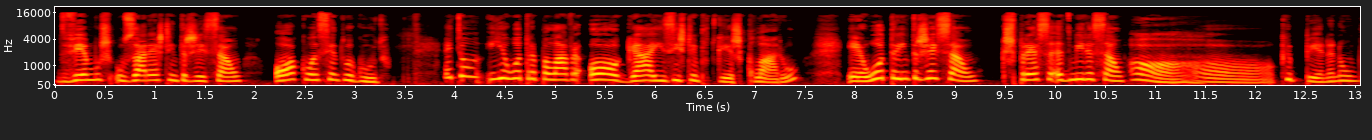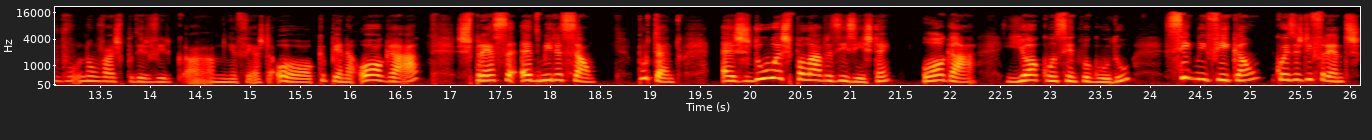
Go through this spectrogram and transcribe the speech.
devemos usar esta interjeição O com acento agudo. Então, e a outra palavra OH existe em português? Claro. É outra interjeição que expressa admiração. Oh. Oh, que pena, não, não vais poder vir à, à minha festa. Oh, que pena. OH expressa admiração. Portanto, as duas palavras existem, OH e O com acento agudo, significam coisas diferentes.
